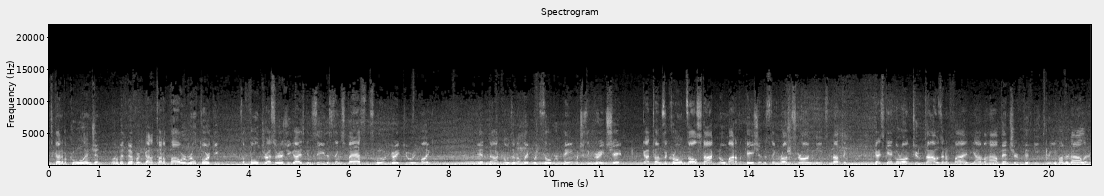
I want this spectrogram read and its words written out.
It's kind of a cool engine, a little bit different. Got a ton of power, real torquey. It's a full dresser, as you guys can see. This thing's fast and smooth, great touring bike. It uh, comes in a liquid silver paint, which is in great shape. Got tons of chromes, all stock, no modification. This thing runs strong, needs nothing. You guys can't go wrong. 2005 Yamaha Venture, $5,300.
